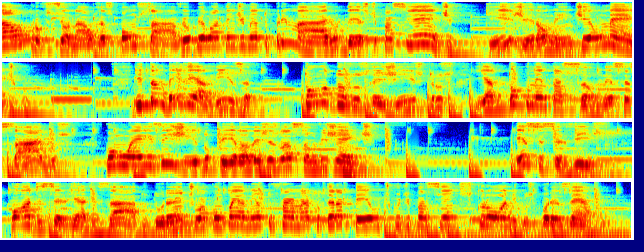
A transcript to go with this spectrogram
ao profissional responsável pelo atendimento primário deste paciente, que geralmente é um médico. E também realiza todos os registros e a documentação necessários, como é exigido pela legislação vigente. Esse serviço pode ser realizado durante o acompanhamento farmacoterapêutico de pacientes crônicos, por exemplo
